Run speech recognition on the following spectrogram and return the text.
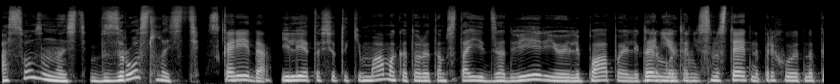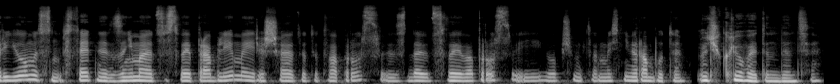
осознанность, взрослость? Скорее, да. Или это все таки мама, которая там стоит за дверью, или папа, или Да нет, они самостоятельно приходят на приемы, самостоятельно занимаются своей проблемой и решают этот вопрос задают свои вопросы, и, в общем-то, мы с ними работаем. Очень клевая тенденция.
